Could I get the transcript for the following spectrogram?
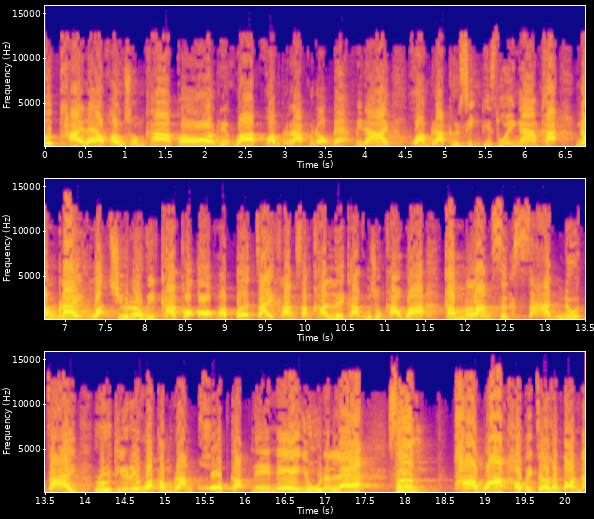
สุดท้ายแล้วค่ะคุณผู้ชมขาก็เรียกว่าความรักมันออกแบบไม่ได้ ความรักคือสิ่งที่สวยงามค่ะ น้องไบรท์วชิรวิทย์ค่ะ ก็ออกมาเปิดใจครั้งสำคัญเลยค่ะ คุณผู้ชมค่ะว่ากำลังศึกษาดูใจ หรือที่เรียกว่ากำลังคบกับเนเน่อยู่นั่นแหละ ซึ่ง ถามว่าเขาไปเจอกันตอนไหน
